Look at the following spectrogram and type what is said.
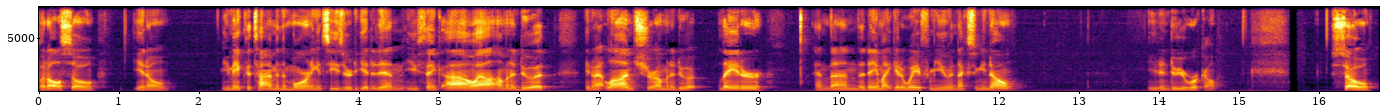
But also, you know, you make the time in the morning, it's easier to get it in. You think, oh, well, I'm going to do it, you know, at lunch or I'm going to do it later. And then the day might get away from you. And next thing you know, you didn't do your workout. So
